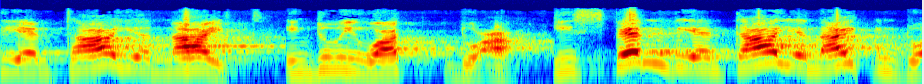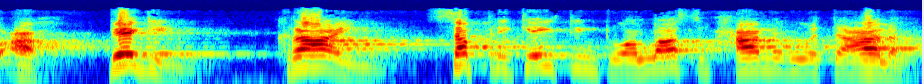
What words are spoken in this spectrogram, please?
the entire night in doing what? Dua. He spent the entire night in dua, begging, crying, supplicating to Allah subhanahu wa ta'ala.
